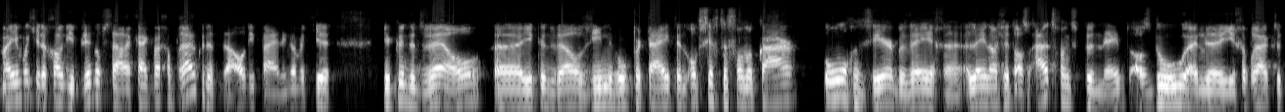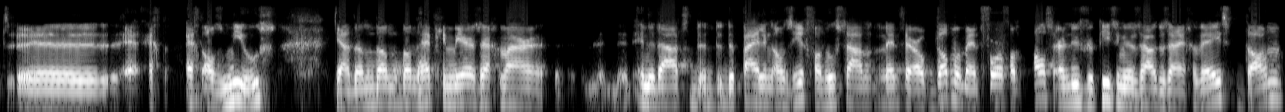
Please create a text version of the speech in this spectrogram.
maar je moet je er gewoon niet blind op staan. Kijk, wij gebruiken het wel, die peilingen. Want je, je kunt het wel, uh, je kunt wel zien hoe partijen ten opzichte van elkaar ongeveer bewegen. Alleen als je het als uitgangspunt neemt, als doel, en uh, je gebruikt het uh, echt, echt als nieuws, ja, dan, dan, dan heb je meer, zeg maar, inderdaad de, de peiling aan zich van hoe staan mensen er op dat moment voor van als er nu verkiezingen zouden zijn geweest, dan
